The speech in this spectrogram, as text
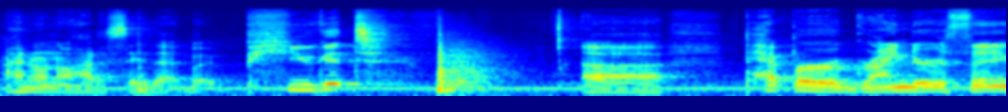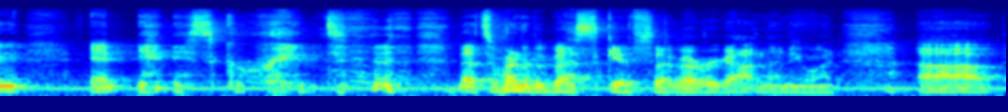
I don't know how to say that, but Puget uh, pepper grinder thing, and it is great. That's one of the best gifts I've ever gotten anyone. Uh,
